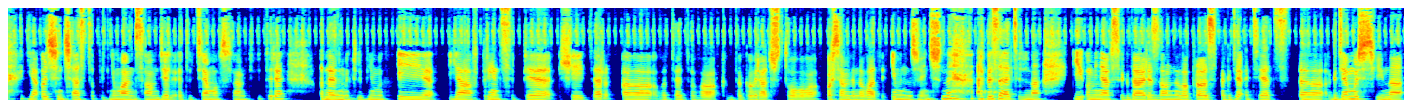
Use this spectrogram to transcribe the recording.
я очень часто поднимаю на самом деле эту тему в своем твиттере, одна из моих любимых. И я, в принципе, хейтер э, вот этого, когда говорят, что во всем виноваты именно женщины обязательно. И у меня всегда резонный вопрос, а где отец, Э, где мужчина?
